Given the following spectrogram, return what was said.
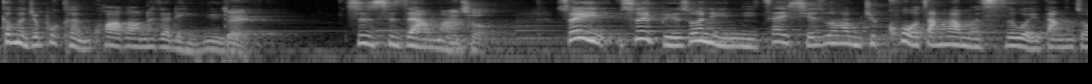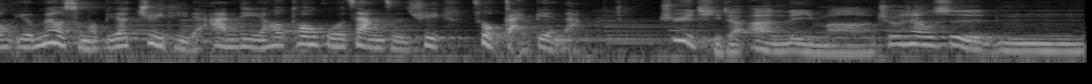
根本就不可能跨到那个领域，对，是是这样吗？没错。所以所以，比如说你你在协助他们去扩张他们思维当中，有没有什么比较具体的案例，然后透过这样子去做改变的？具体的案例吗？就像是嗯。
